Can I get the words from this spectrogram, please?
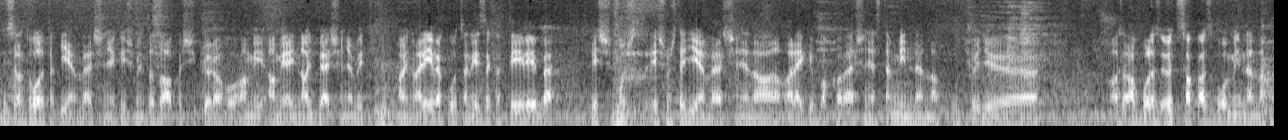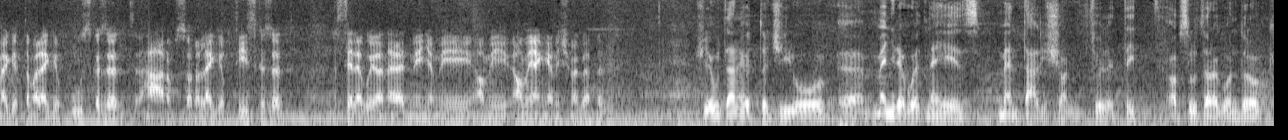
viszont voltak ilyen versenyek is, mint az Alpesi kör, ahol, ami, ami egy nagy verseny, amit, amit már évek óta nézek a tévébe, és most, és most egy ilyen versenyen a, a legjobbak a versenyeztem minden nap, úgyhogy az, abból az öt szakaszból minden nap megjöttem a legjobb 20 között, háromszor a legjobb 10 között, ez tényleg olyan eredmény, ami, ami, ami engem is meglepett. És ugye utána jött a Giro, mennyire volt nehéz mentálisan, főleg itt abszolút arra gondolok,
